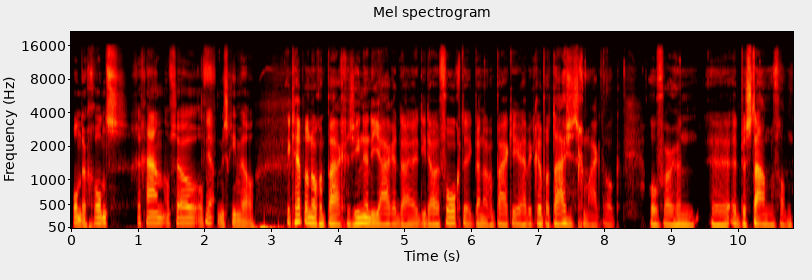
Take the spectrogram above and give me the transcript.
ondergronds gegaan of zo. Of Ja. misschien wel. Ik heb er nog een paar gezien in de jaren daar, die daar volgden. Ik ben nog een paar keer, heb ik reportages gemaakt ook over hun, eh, het bestaan van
